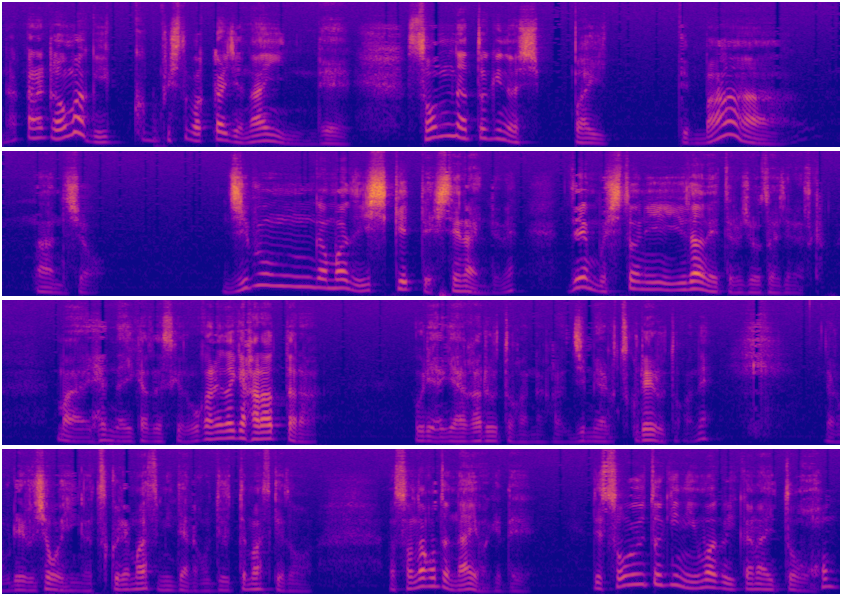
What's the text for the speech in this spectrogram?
なかなかうまくいく人ばっかりじゃないんでそんな時の失敗ってまあなんでしょう。自分がまず意思決定してないんでね。全部人に委ねてる状態じゃないですか。まあ変な言い方ですけどお金だけ払ったら売り上げ上がるとかなんか人脈作れるとかね。なんか売れる商品が作れますみたいなこと言ってますけどそんなことないわけで。でそういう時にうまくいかないと本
